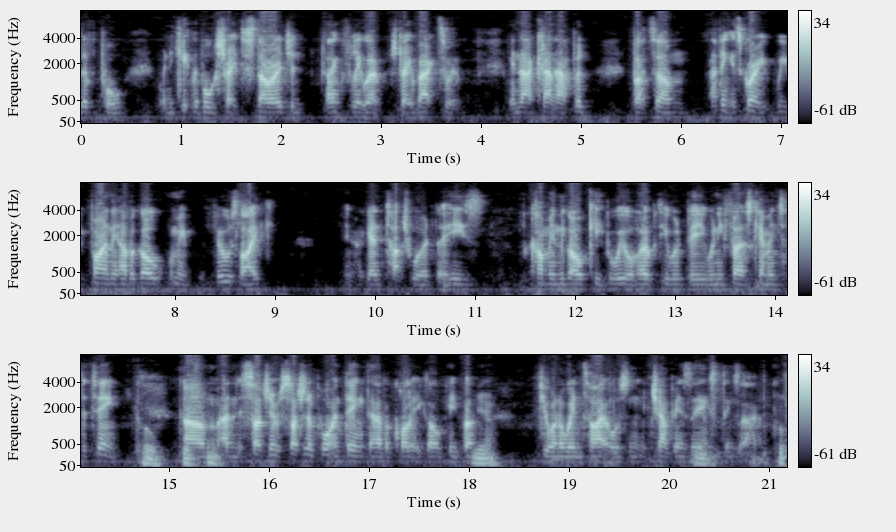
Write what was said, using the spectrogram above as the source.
Liverpool when he kicked the ball straight to Sturridge, and thankfully it went straight back to him. I mean that can happen. But um, I think it's great. We finally have a goal. I mean, it feels like, you know, again, touch wood, that he's becoming the goalkeeper we all hoped he would be when he first came into the team. Cool. Um, and it's such a such an important thing to have a quality goalkeeper. Yeah. If you want to win titles and Champions Leagues yeah. and things like that. Cool.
